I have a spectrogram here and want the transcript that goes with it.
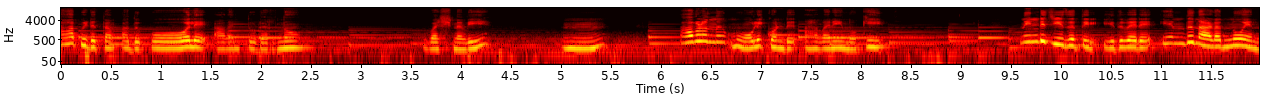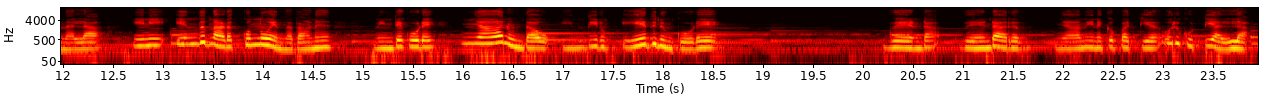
ആ പിടുത്തം അതുപോലെ അവൻ തുടർന്നു. വൈഷ്ണവി. അവളൊന്ന് മൂളിക്കൊണ്ട് അവനെ നോക്കി. നിന്റെ ജീവിതത്തിൽ ഇതുവരെ എന്ത് നടന്നു എന്നല്ല ഇനി എന്ത് നടക്കുന്നു എന്നതാണ്. നിന്റെ കൂടെ ഞാനുണ്ടാവും എന്തിനും ഏതിനും കൂടെ. വേണ്ട വേണ്ട അരവ്. ഞാൻ നിനക്ക് പറ്റിയ ഒരു കുട്ടിയല്ല.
